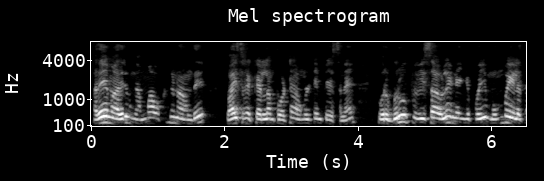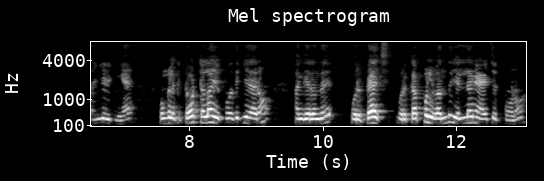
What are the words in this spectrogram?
அதே மாதிரி உங்கள் அம்மாவுக்கு நான் வந்து வாய்ஸ் ரெக்கார்ட்லாம் போட்டு அவங்கள்ட்டையும் பேசினேன். ஒரு குரூப் விசாவில் நீங்கள் போய் மும்பையில் தங்கியிருக்கீங்க. உங்களுக்கு டோட்டலாக இப்போதைக்கு யாரும் அங்கேருந்து ஒரு பேட்ச் ஒரு கப்பல் வந்து எல்லாரையும் அழைச்சிட்டு போகணும்.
